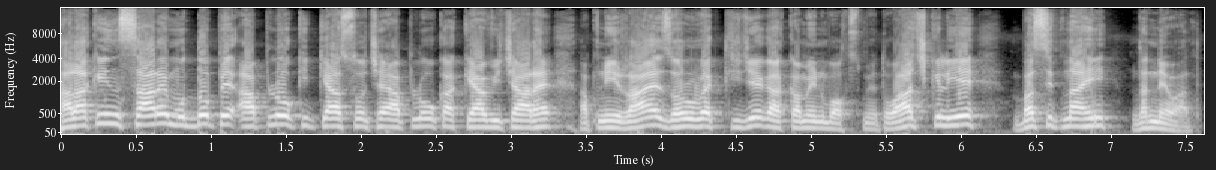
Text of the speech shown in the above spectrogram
हालाँकि इन सारे मुद्दों पे आप लोगों की क्या सोच है, आप लोगों का क्या विचार है, अपनी राय ज़रूर व्यक्त कीजिएगा कमेंट बॉक्स में। तो आज के लिए बस इतना ही, धन्यवाद।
